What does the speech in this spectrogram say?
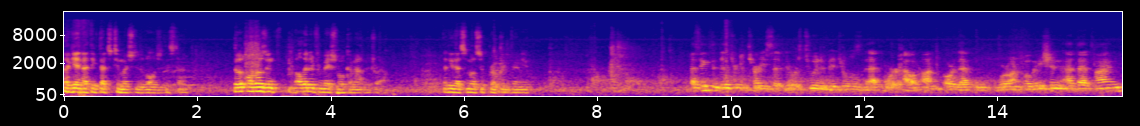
Again, I think that's too much to divulge at this time. Tho- All those, in- all that information will come out in the trial. I think that's the most appropriate venue. I think the district attorney said there was two individuals that were out on, or that were on probation at that time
